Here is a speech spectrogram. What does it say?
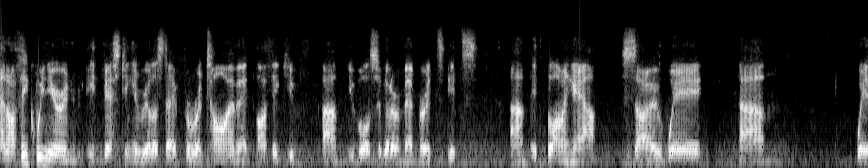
And I think when you're in, investing in real estate for retirement, I think you've um, you've also got to remember it's it's um, it's blowing out. So where um, where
